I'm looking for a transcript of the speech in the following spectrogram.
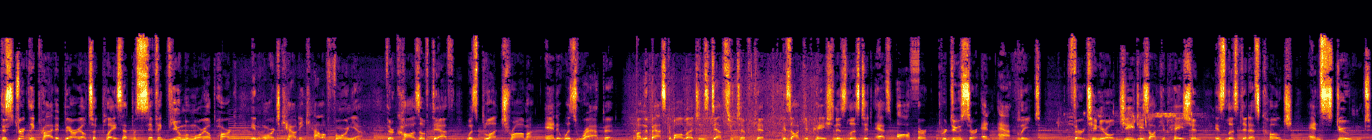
The strictly private burial took place at Pacific View Memorial Park in Orange County, California. Their cause of death was blunt trauma and it was rapid. On the basketball legend's death certificate, his occupation is listed as author, producer, and athlete. 13 year old Gigi's occupation is listed as coach and student.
